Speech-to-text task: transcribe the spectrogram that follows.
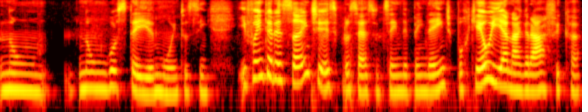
não, não gostei muito, assim. E foi interessante esse processo de ser independente, porque eu ia na gráfica,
